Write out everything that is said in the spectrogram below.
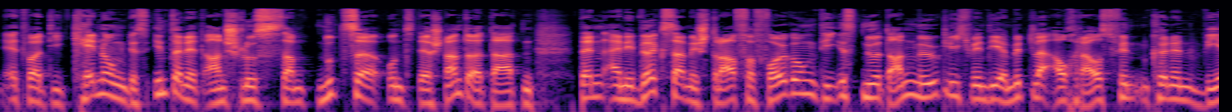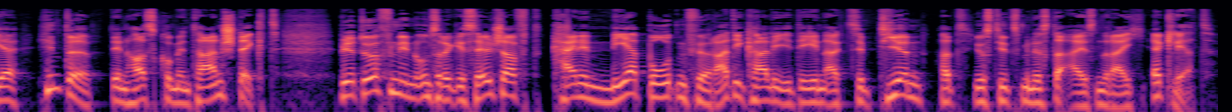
etwa die Kennung des Internetanschlusses samt Nutzer und der Standortdaten. Denn eine wirksame Strafverfolgung, die ist nur dann möglich, wenn die Ermittler auch herausfinden können, wer hinter den Hasskommentaren steckt. Wir dürfen in unserer Gesellschaft keinen Nährboden für radikale Ideen Ideen akzeptieren, hat Justizminister Eisenreich erklärt.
